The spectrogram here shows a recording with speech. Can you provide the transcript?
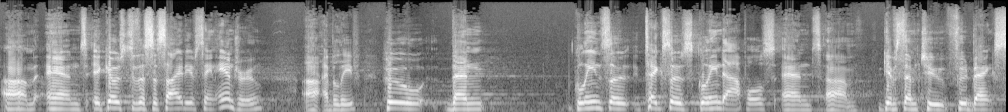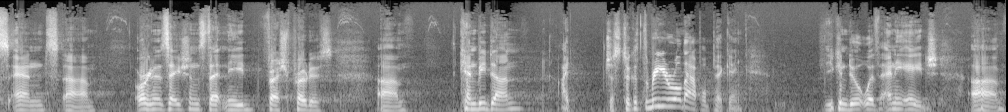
Um, and it goes to the Society of St. Andrew, uh, I believe, who then gleans those, takes those gleaned apples and um, gives them to food banks and um, organizations that need fresh produce. Um, can be done. I just took a three year old apple picking. You can do it with any age. Um,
